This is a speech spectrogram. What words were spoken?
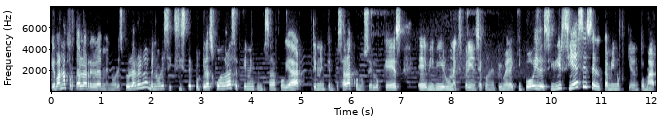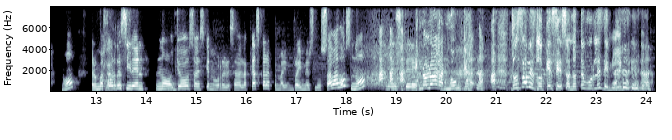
que van a aportar la regla de menores, pero la regla de menores existe porque las jugadoras se tienen que empezar a foguear, tienen que empezar a conocer lo que es eh, vivir una experiencia con el primer equipo y decidir si ese es el camino que quieren tomar, ¿no? A lo mejor deciden, no, yo, ¿sabes qué? Me voy a regresar a la cáscara con Marion Reimers los sábados, ¿no? Este... no lo hagan nunca. Tú sabes lo que es eso, no te burles de mí, Mariana.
